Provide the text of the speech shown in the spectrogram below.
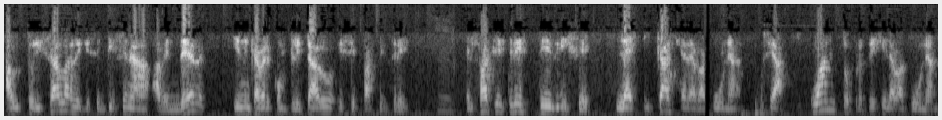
autorizarlas de que se empiecen a, vender, tienen que haber completado ese fase 3. Mm. El fase 3 te dice la eficacia de la vacuna, o sea, cuánto protege la vacuna,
